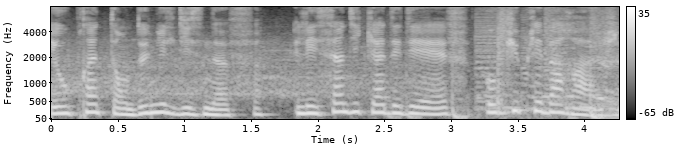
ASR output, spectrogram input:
et au printemps 2019, les syndicats d'EDF occupent les barrages.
